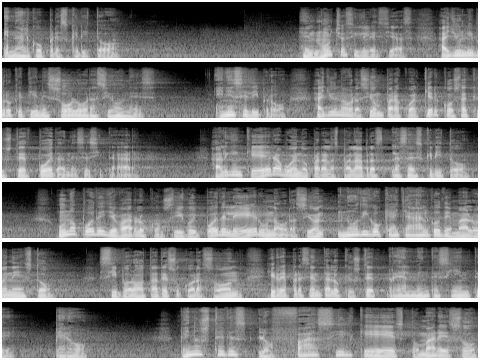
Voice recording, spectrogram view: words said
en algo prescrito. En muchas iglesias hay un libro que tiene solo oraciones. En ese libro hay una oración para cualquier cosa que usted pueda necesitar. Alguien que era bueno para las palabras las ha escrito. Uno puede llevarlo consigo y puede leer una oración. No digo que haya algo de malo en esto, si brota de su corazón y representa lo que usted realmente siente. Pero, ¿ven ustedes lo fácil que es tomar eso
